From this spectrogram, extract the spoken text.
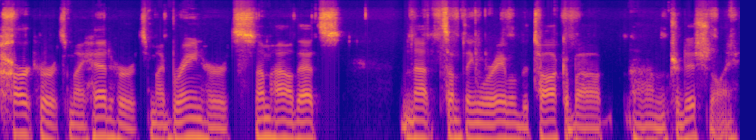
heart hurts, my head hurts, my brain hurts, somehow that's not something we're able to talk about um, traditionally.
